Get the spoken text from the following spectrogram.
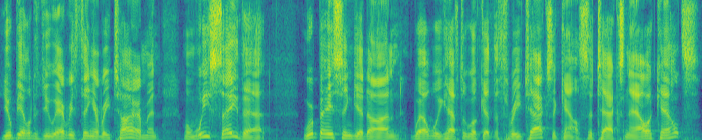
you'll be able to do everything in retirement. When we say that, we're basing it on, well, we have to look at the three tax accounts the tax now accounts,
